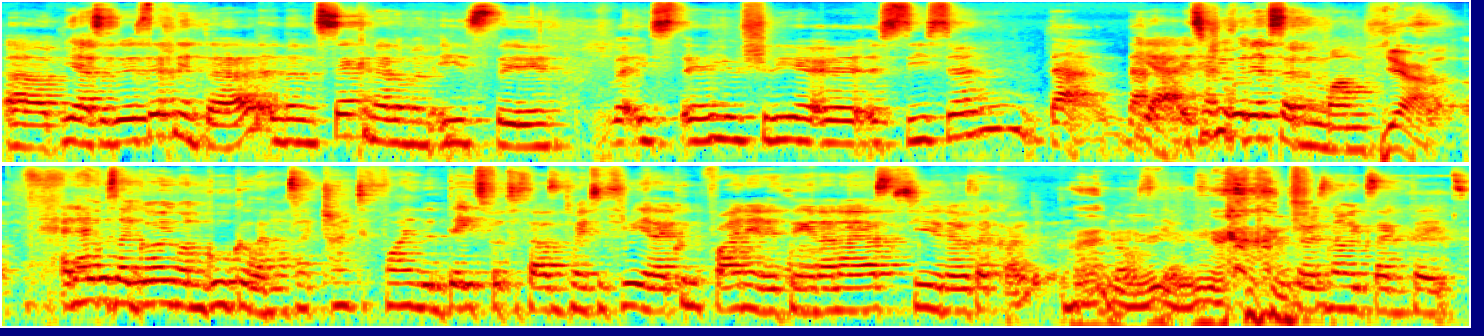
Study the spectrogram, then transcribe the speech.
uh, yeah, so there's definitely that, and then the second element is the But is there usually a, a season that, that yeah, it's usually within a certain month. Yeah. sort of. And I was like going on Google and I was like trying to find the dates for 2023 and I couldn't find anything. And then I asked you and I was like, I don't no one knows yet. There's no exact dates,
